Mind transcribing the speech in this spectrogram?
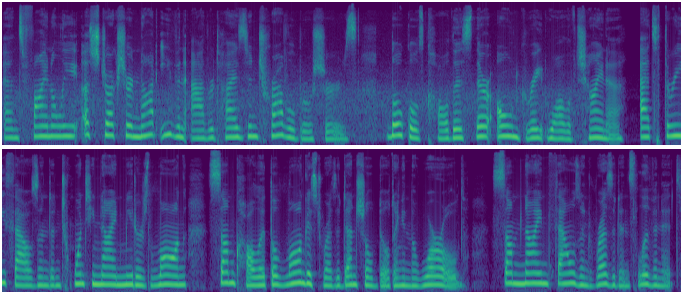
And finally, a structure not even advertised in travel brochures. Locals call this their own Great Wall of China. At 3,029 meters long, some call it the longest residential building in the world. Some 9,000 residents live in it.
